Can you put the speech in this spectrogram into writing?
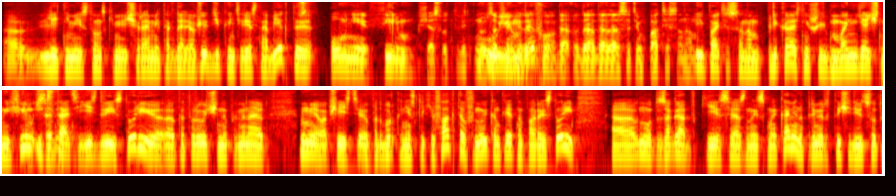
летними эстонскими вечерами и так далее. Вообще дико интересные объекты. Помни фильм сейчас вот ведь ну, Уильям Дефо. Да, да, да, да, с этим Паттисоном. И Паттисоном. Прекраснейший маньячный фильм. Абсолютно. И, кстати, есть две истории, э, которые очень напоминают. Ну, у меня вообще есть э, подборка нескольких фактов, ну и конкретно пара историй. А, ну, загадки, связанные с маяками. Например, в 1900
